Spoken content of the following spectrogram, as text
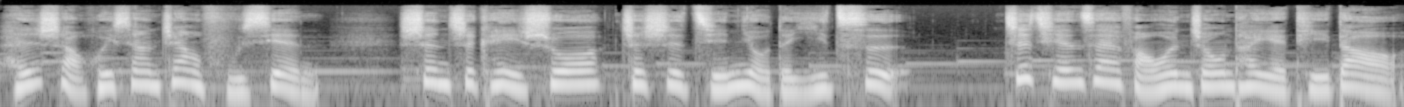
很少会像这样浮现，甚至可以说这是仅有的一次。之前在访问中，他也提到，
